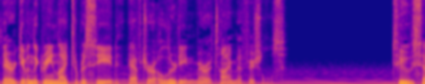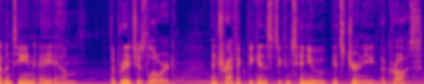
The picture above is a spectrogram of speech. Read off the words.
They are given the green light to proceed after alerting maritime officials. 2:17 a.m. The bridge is lowered and traffic begins to continue its journey across.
